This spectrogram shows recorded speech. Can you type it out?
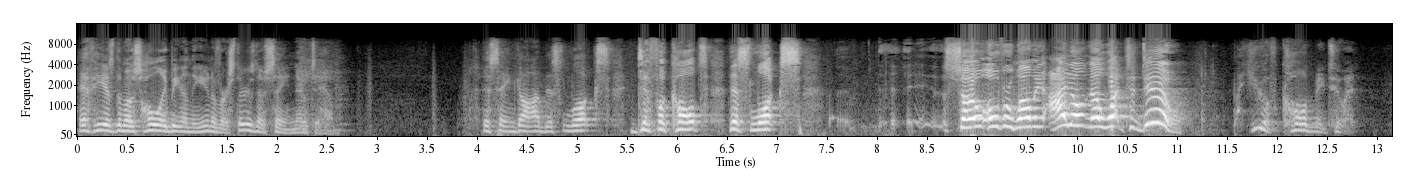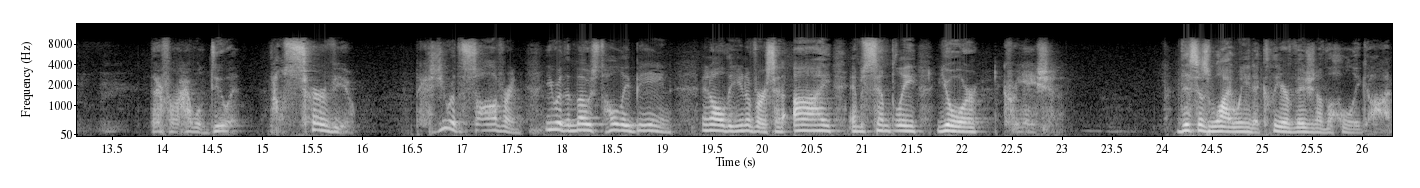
if He is the most holy being in the universe, there is no saying no to Him. It's saying, God, this looks difficult. This looks so overwhelming. I don't know what to do. But you have called me to it. Therefore, I will do it. I will serve you because you are the sovereign. You are the most holy being in all the universe, and I am simply your creation. This is why we need a clear vision of the holy God.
